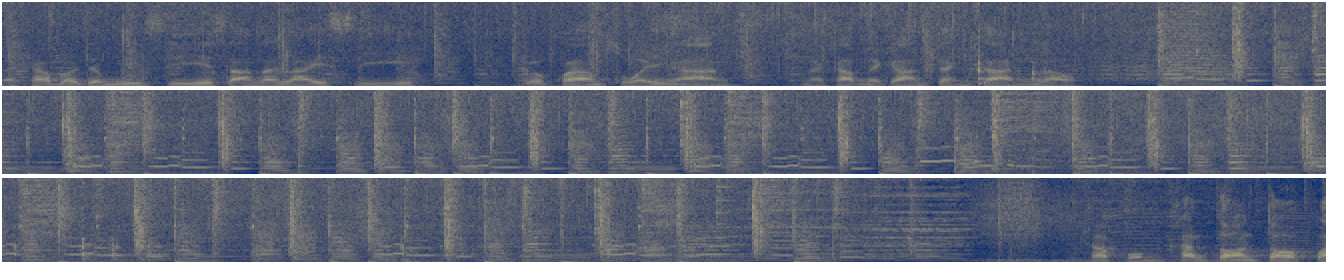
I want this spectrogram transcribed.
นะครับเราจะมีสีสันหลาย ๆ สีเพื่อความสวยงามนะครับในการแต่งจานของเรา ครับผมขั้นตอนต่อไป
